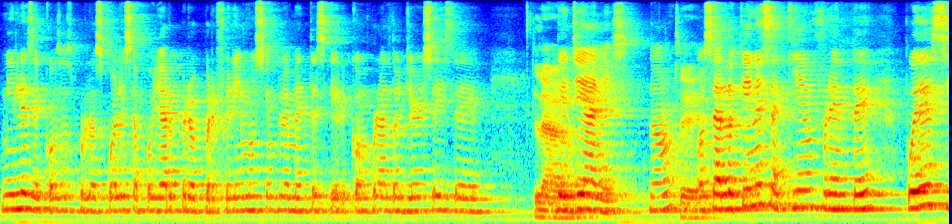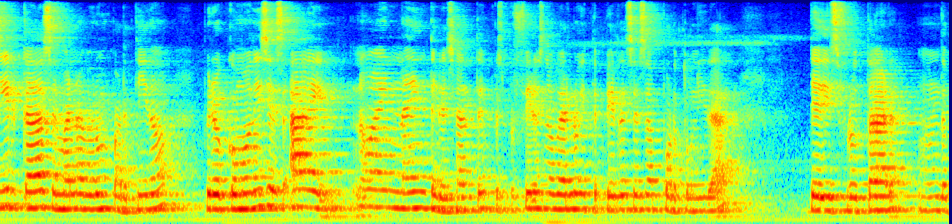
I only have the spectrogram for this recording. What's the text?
miles de cosas por las cuales apoyar, pero preferimos simplemente seguir comprando jerseys de, Claro. de Giannis, ¿no? Sí. O sea, lo tienes aquí enfrente, puedes ir cada semana a ver un partido, pero como dices, ay, no hay nada interesante, pues prefieres no verlo y te pierdes esa oportunidad de disfrutar un, de-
